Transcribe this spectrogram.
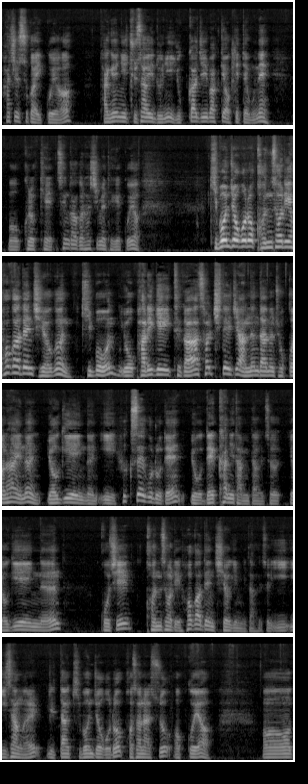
하실 수가 있고요. 당연히 주사위 눈이 6까지밖에 없기 때문에 뭐 그렇게 생각을 하시면 되겠고요. 기본적으로 건설이 허가된 지역은 기본 요 바리게이트가 설치되지 않는다는 조건 하에는 여기에 있는 이 흑색으로 된 요 네 칸이 답니다. 그래서 여기에 있는 곳이 건설이 허가된 지역입니다. 그래서 이 이상을 일단 기본적으로 벗어날 수 없고요. 어,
